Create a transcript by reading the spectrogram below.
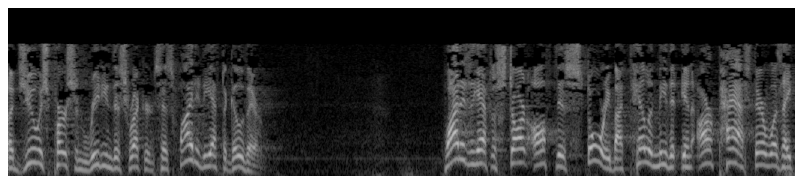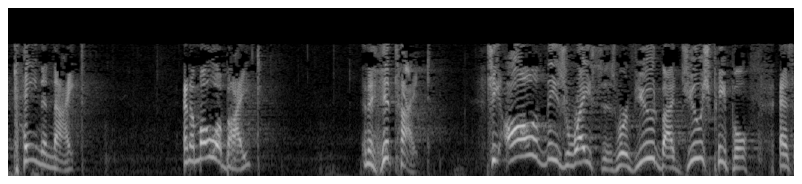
a Jewish person reading this record says, why did he have to go there? Why did he have to start off this story by telling me that in our past there was a Canaanite and a Moabite and a Hittite? See, all of these races were viewed by Jewish people as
